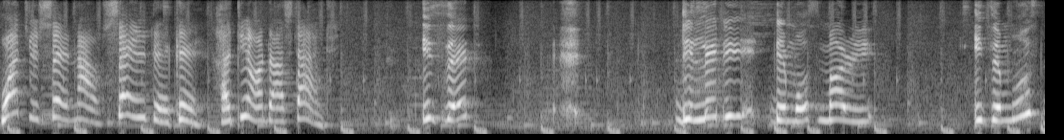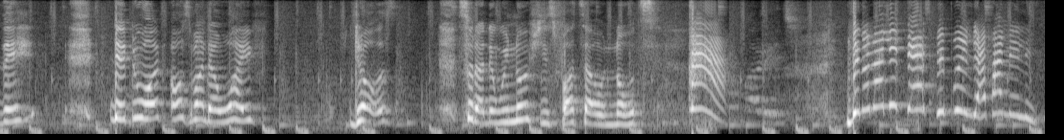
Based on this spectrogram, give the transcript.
what you say now, say it again. I didn't understand. He said The lady they must marry, it's a must they, they do what husband and wife does so that they will know if she's fatter or not. Ah! They normally test people in their family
